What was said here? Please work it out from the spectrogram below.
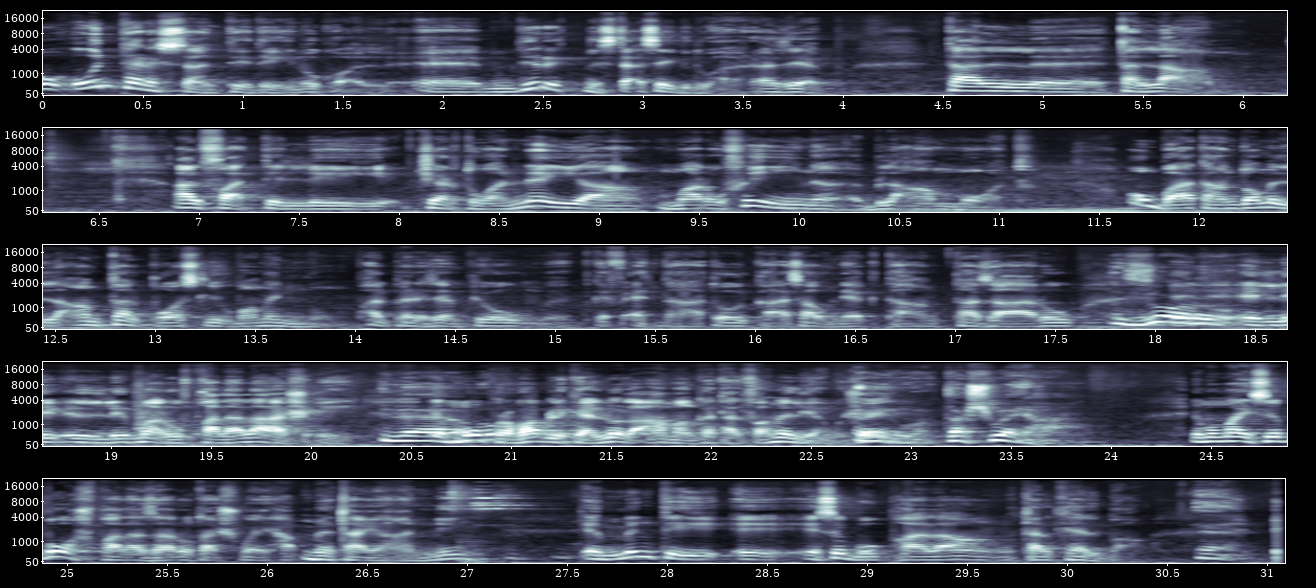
U interessanti din ukoll, din rid nistaqsik dwar, għazeb, tal-laqam. Għal-fatt li ċertu għannejja marufin b'laqam mod. Umbat għandhom il-laqam tal-post li huma minnu, bħal per eżempju kif qed nagħtu l-każ hawnhekk ta' ta' Żaru li magħruf bħala l-Għaxqi. Imma probabbli kellu laqam anke tal-familja, mhux hekk? Iva, tax-Xwejħa. Imma ma jsibuhx bħala Żaru tax-Xwejħa meta jgħanni. Imma inti jsibuk bħala tal-kelba.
